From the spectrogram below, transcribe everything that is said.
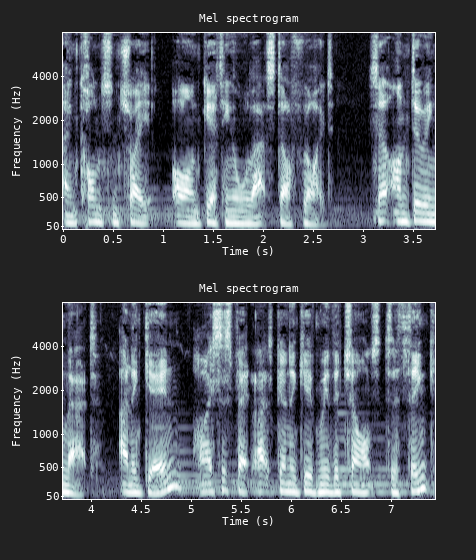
and concentrate on getting all that stuff right. So I'm doing that. And again, I suspect that's going to give me the chance to think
